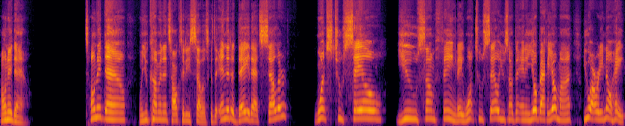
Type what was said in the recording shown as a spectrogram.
tone it down. Tone it down when you come in and talk to these sellers. Because at the end of the day, that seller wants to sell you something. They want to sell you something. And in your back of your mind, you already know, hey,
